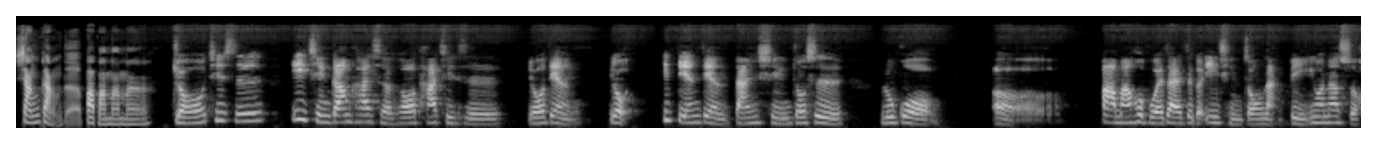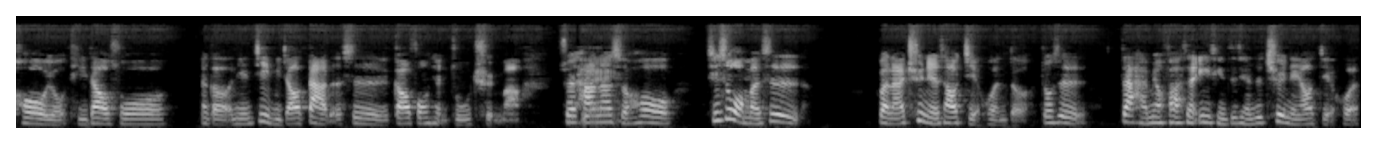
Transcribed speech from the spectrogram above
香港的爸爸妈妈，有。其实疫情刚开始的时候，他其实有点有一点点担心，就是如果呃爸妈会不会在这个疫情中染病？因为那时候有提到说，那个年纪比较大的是高风险族群嘛，所以他那时候其实我们是本来去年是要结婚的，就是。在还没有发生疫情之前，是去年要结婚，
